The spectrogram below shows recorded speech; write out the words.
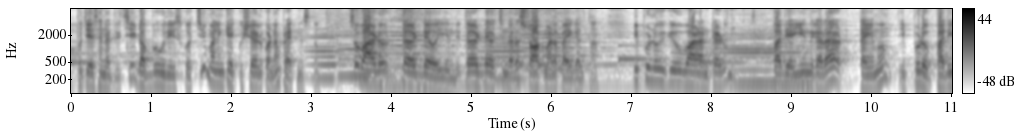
అప్పు చేసినది ఇచ్చి డబ్బు తీసుకొచ్చి మళ్ళీ ఇంకా ఎక్కువ షేర్లు కొనడం ప్రయత్నిస్తాం. సో వాడు థర్డ్ డే అయ్యింది. థర్డ్ డే వచ్చిన తర్వాత స్టాక్ మళ్ళీ పైకి వెళ్తాం. ఇప్పుడు నువ్వు వాడు అంటాడు పది అయ్యింది కదా టైము ఇప్పుడు పది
